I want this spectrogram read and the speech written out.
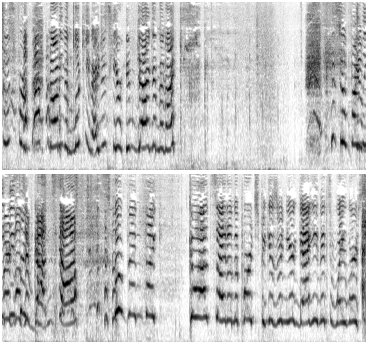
just for not even looking. I just hear him gag, and then I gag. So finally, he's Miracles like, have gotten soft. so Ben's like, go outside on the porch because when you're gagging, it's way worse.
